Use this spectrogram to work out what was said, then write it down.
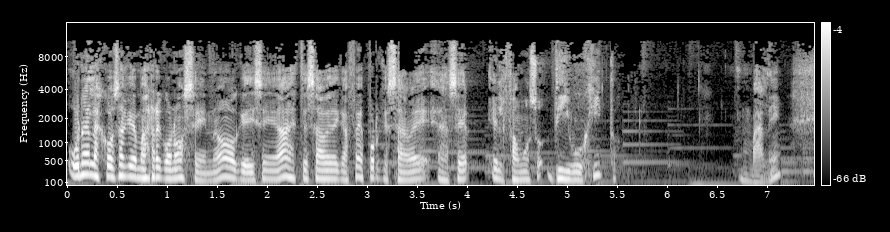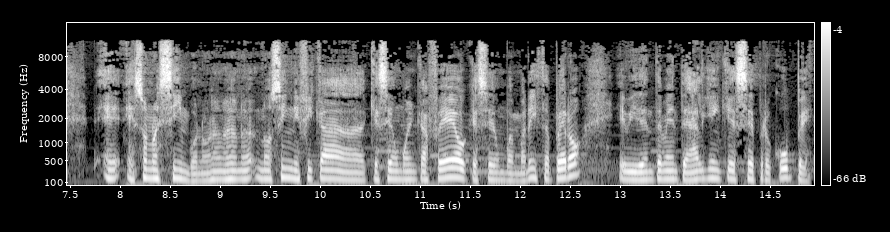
una de las cosas que más reconocen, ¿no? Que dicen, ah, este sabe de café es porque sabe hacer el famoso dibujito, ¿vale? Eh, eso no es símbolo, no, significa que sea un buen café o que sea un buen barista, pero evidentemente alguien que se preocupe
